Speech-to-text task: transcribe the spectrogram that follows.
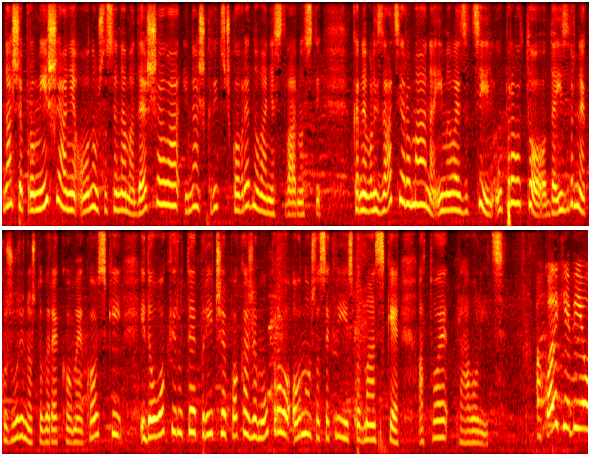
naše promišljanje onom što se nama dešava i naš kritičko vrednovanje stvarnosti. Karnevalizacija romana imala je za cilj upravo to da izvrne kožurino što bi rekao Majakovski i da u okviru te priče pokažemo upravo ono što se krije ispod maske, a to je pravo lice. A koliki je bio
